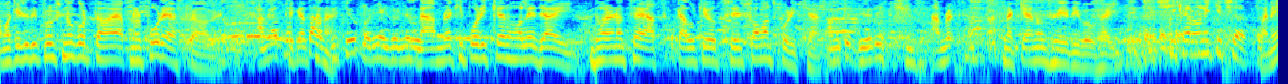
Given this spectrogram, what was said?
আমাকে যদি প্রশ্ন করতে হয় আপনার পড়ে আসতে হবে। ঠিক আছে না? না আমরা কি পরীক্ষার হলে যাই? ধরেন হচ্ছে আজ কালকে হচ্ছে সমাজ পরীক্ষা। আমি তো ধুয়ে দিচ্ছি। আমরা না কেন ধুয়ে দিব ভাই? শিখার অনেক কিছু আছে। মানে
